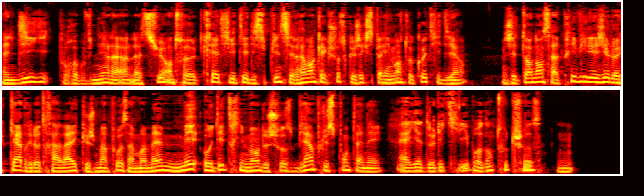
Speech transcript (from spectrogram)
Elle dit, pour revenir là- là-dessus, entre créativité et discipline, c'est vraiment quelque chose que j'expérimente au quotidien. J'ai tendance à privilégier le cadre et le travail que je m'impose à moi-même, mais au détriment de choses bien plus spontanées, Eh, Il y a de l'équilibre dans toute chose.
